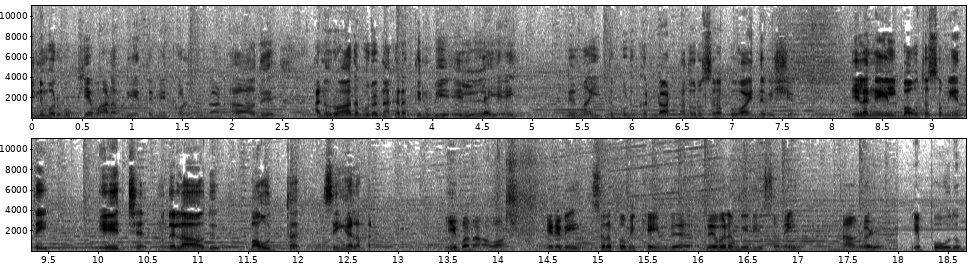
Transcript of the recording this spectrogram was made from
இன்னும் ஒரு முக்கியமான விடயத்தை மேற்கொள்கின்றான். அதாவது அனுராதபுர நகரத்தினுடைய எல்லையை நிர்ணயித்து கொடுக்கின்றான் அது ஒரு சிறப்பு வாய்ந்த விஷயம். இலங்கையில் பௌத்த சமயத்தை ஏற்ற முதலாவது பௌத்த சிங்களவன் இவன் ஆவான் எனவே சிறப்புமிக்க இந்த தேவநம்பி தேசனை நாங்கள் எப்போதும்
